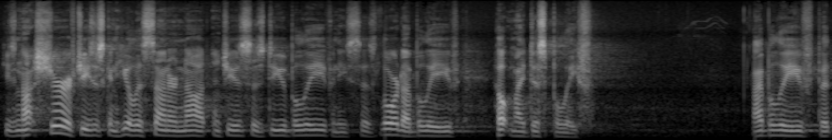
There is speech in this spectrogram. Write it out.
He's not sure if Jesus can heal his son or not. And Jesus says, Do you believe? And he says, Lord, I believe. Help my disbelief. I believe, but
